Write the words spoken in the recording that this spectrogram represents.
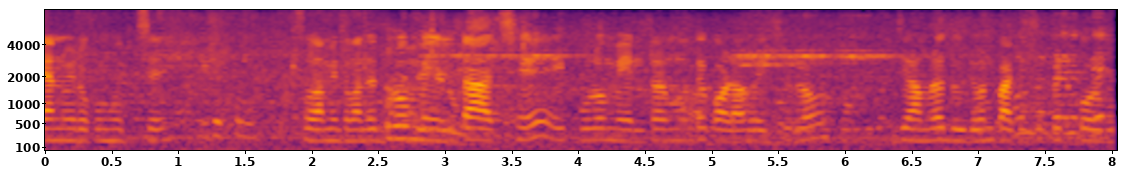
কেন এরকম হচ্ছে। তো আমি তোমাদের পুরো মেলটা আছে, এই পুরো মেলটার মধ্যে করা হয়েছিল যে আমরা দুজন পার্টিসিপেট করব।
